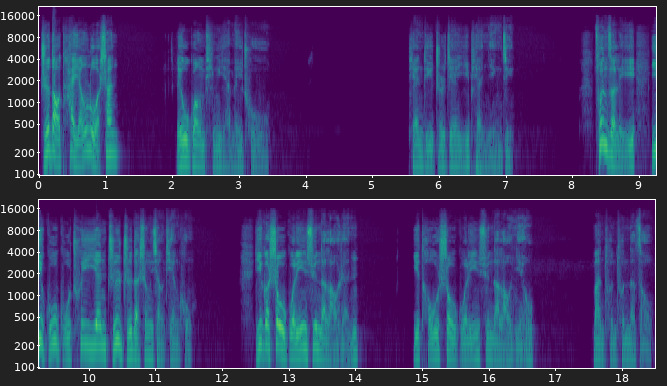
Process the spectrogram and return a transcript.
直到太阳落山，刘光平也没出屋。天地之间一片宁静，村子里一股股炊烟直直的升向天空，一个瘦骨嶙峋的老人。一头瘦骨嶙峋的老牛，慢吞吞的走。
